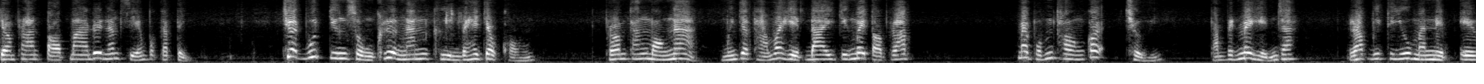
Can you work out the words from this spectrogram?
จอมพรานตอบมาด้วยน้ำเสียงปกติ เชิดวุฒจึงส่งเครื่องนั้นคืนไปให้เจ้าของ พร้อมทั้งมองหน้า เหมือนจะถามว่าเหตุใดจึงไม่ตอบรับ แม่ผมทองก็เฉยทำเป็นไม่เห็นซะรับวิทยุมาเน็บเอว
